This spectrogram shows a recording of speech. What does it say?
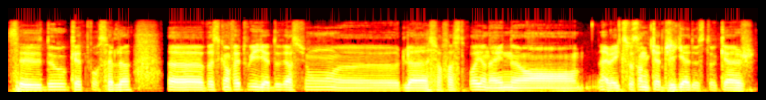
C'est 2 ou 4 pour celle-là. Euh, parce qu'en fait, oui, il y a deux versions euh, de la Surface 3. Il y en a une en... avec 64 Go de stockage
